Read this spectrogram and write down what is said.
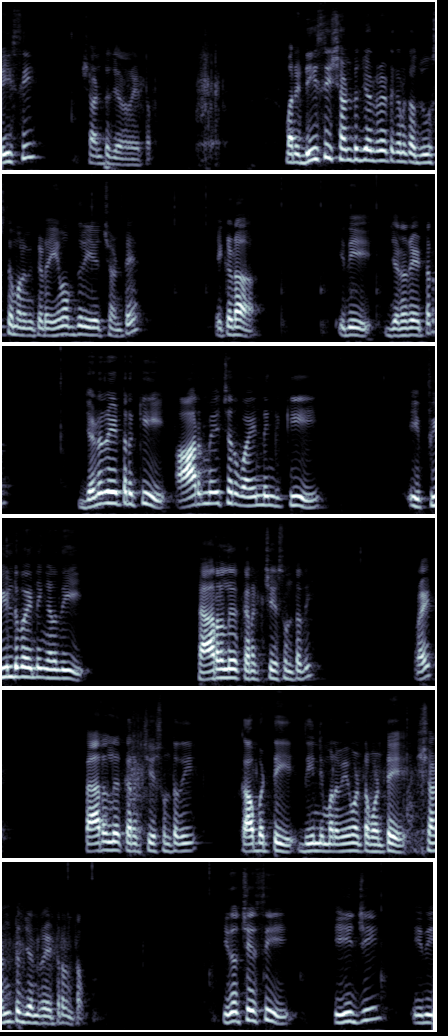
DC shunt generator. మరి డీసీ షంట్ జనరేటర్ కనుక చూస్తే మనం ఇక్కడ ఏం అబ్జర్వ్ చేయొచ్చు అంటే ఇక్కడ ఇది జనరేటర్. జనరేటర్కి ఆర్మేచర్ వైండింగ్కి ఈ ఫీల్డ్ వైండింగ్ అనేది ప్యారల్గా కనెక్ట్ చేసి ఉంటుంది. రైట్ ప్యారల్గా కనెక్ట్ చేసి ఉంటుంది. కాబట్టి దీన్ని మనం ఏమంటామంటే షంట్ జనరేటర్ అంటాం. ఇది వచ్చేసి ఈజీ ఇది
